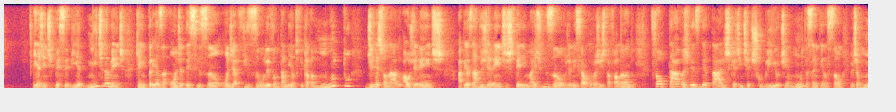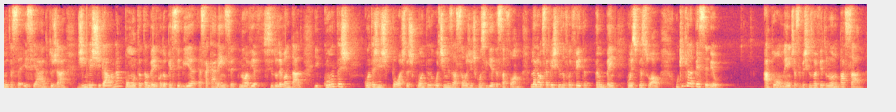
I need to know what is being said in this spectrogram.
e a gente percebia nitidamente que a empresa onde a decisão, onde a visão, o levantamento ficava muito direcionado aos gerentes, apesar dos gerentes terem mais visão gerencial, como a gente está falando, faltava às vezes detalhes que a gente ia descobrir. Eu tinha muito essa intenção, eu tinha muito essa, esse hábito já de investigar lá na ponta também, quando eu percebia essa carência que não havia sido levantado. E quantas quantas respostas, quanta otimização a gente conseguia dessa forma. Legal é que essa pesquisa foi feita também com esse pessoal. O que, que ela percebeu? Atualmente, essa pesquisa foi feita no ano passado.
